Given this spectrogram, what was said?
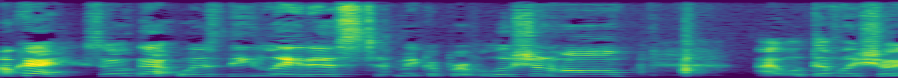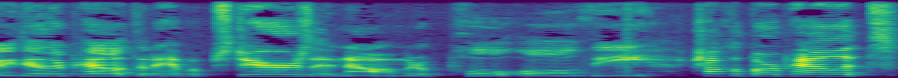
Okay, so that was the latest Makeup Revolution haul. I will definitely show you the other palette that I have upstairs, and now I'm going to pull all the chocolate bar palettes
